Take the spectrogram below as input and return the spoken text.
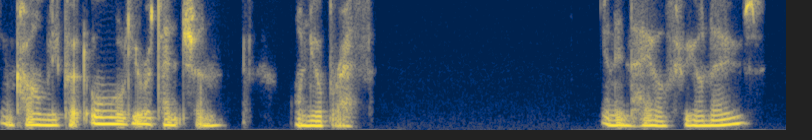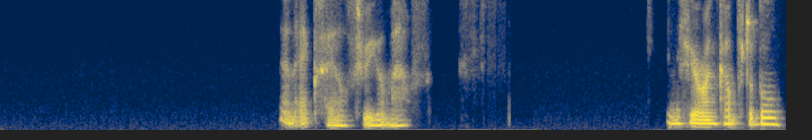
and calmly put all your attention on your breath. And inhale through your nose and exhale through your mouth. And if you're uncomfortable,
